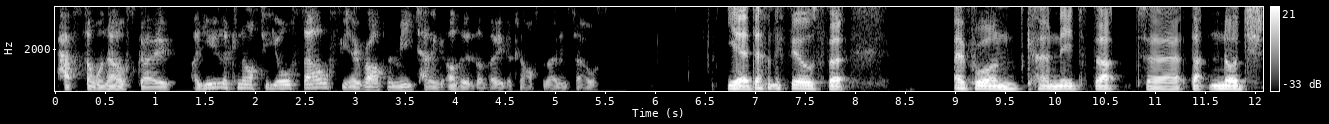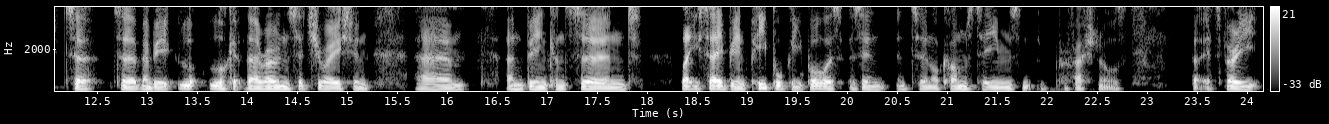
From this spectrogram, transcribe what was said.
have someone else go are you looking after yourself you know rather than me telling others are they looking after themselves yeah it definitely feels that everyone kind of needs that uh, that nudge to to maybe look, look at their own situation um, and being concerned, like you say, being people people as, as in internal comms teams and professionals. That it's very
